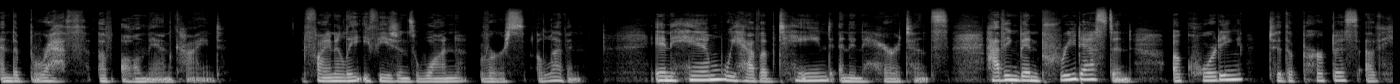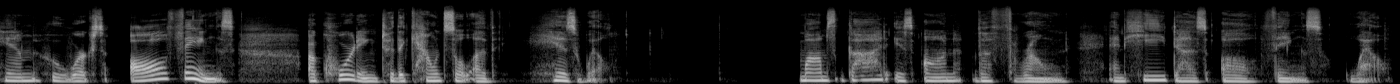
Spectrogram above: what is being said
and the breath of all mankind. Finally, Ephesians 1, verse 11. In him we have obtained an inheritance, having been predestined according to the purpose of him who works all things according to the counsel of his will. Moms, God is on the throne and he does all things well.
